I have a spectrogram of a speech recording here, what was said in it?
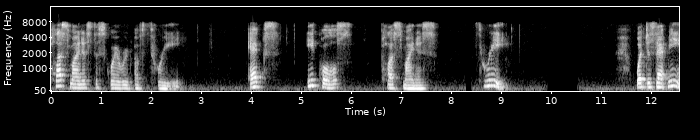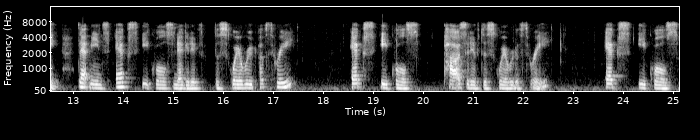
plus minus the square root of 3. x equals plus minus 3. What does that mean? That means x equals negative the square root of 3, x equals positive the square root of 3, x equals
